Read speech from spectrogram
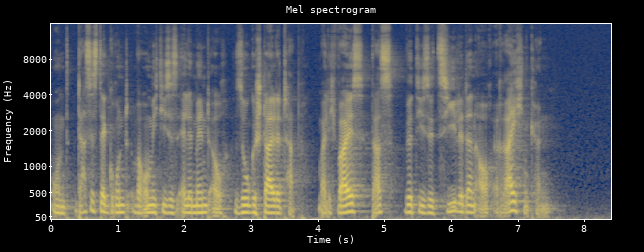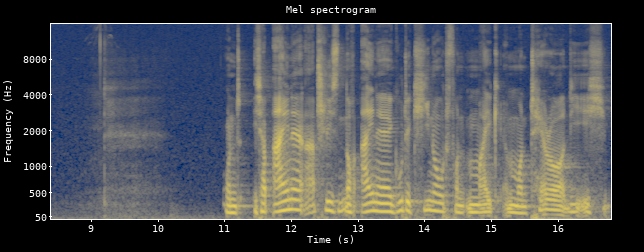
und das ist der Grund, warum ich dieses Element auch so gestaltet habe, weil ich weiß, das wird diese Ziele dann auch erreichen können. Und ich habe eine, abschließend noch eine gute Keynote von Mike Montero, die ich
